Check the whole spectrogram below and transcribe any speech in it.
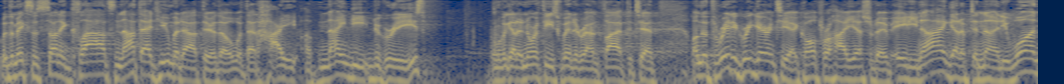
with a mix of sun and clouds. Not that humid out there, though, with that high of 90 degrees. We got a northeast wind around 5 to 10. On the three degree guarantee, I called for a high yesterday of 89, got up to 91.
